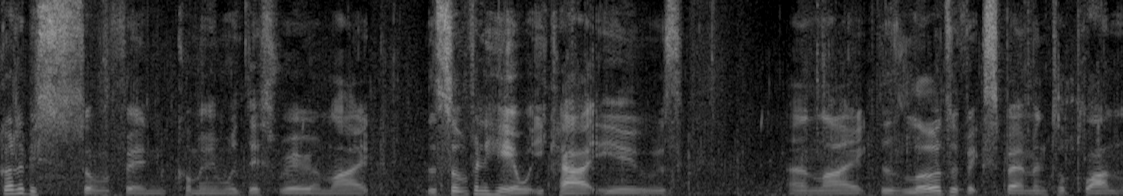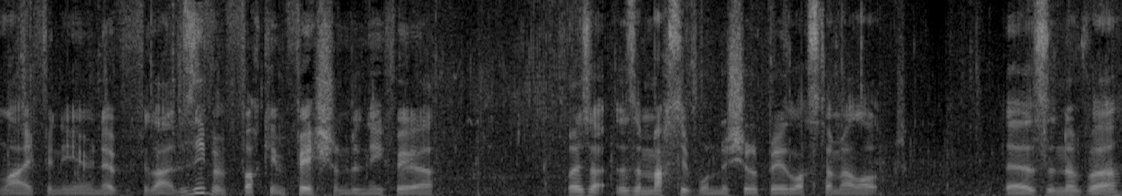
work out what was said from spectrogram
gotta be something coming with this room, like, there's something here what you can't use. And like, there's loads of experimental plant life in here and everything like There's even fucking fish underneath here. Where's that? There's a massive one there should be last time I looked. There's another.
